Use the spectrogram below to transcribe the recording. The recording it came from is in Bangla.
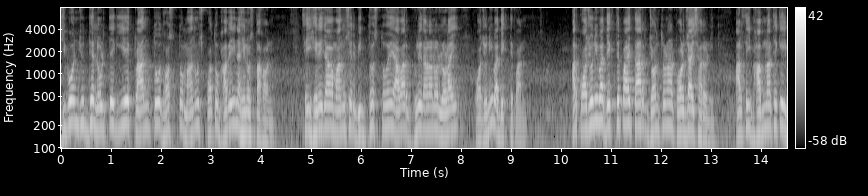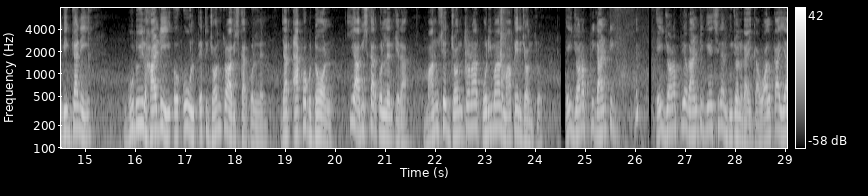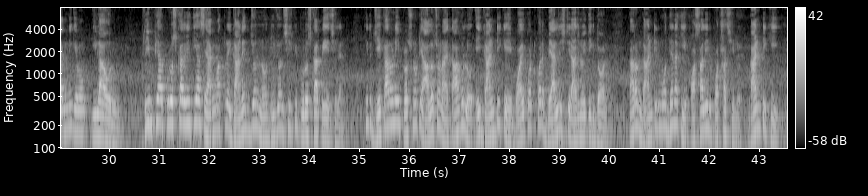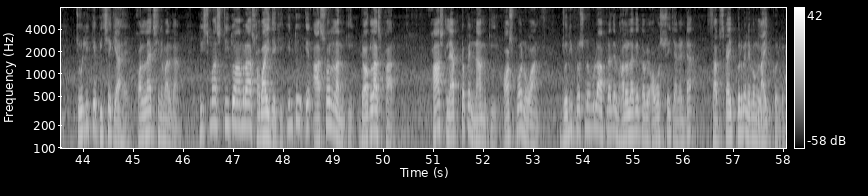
জীবন যুদ্ধে লড়তে গিয়ে ক্লান্ত ধস্ত মানুষ কতভাবেই না হেনস্থা হন। সেই হেরে যাওয়া মানুষের বিধ্বস্ত হয়ে আবার ঘুরে দাঁড়ানোর লড়াই কজনই বা দেখতে পান। আর কজনই বা দেখতে পায় তার যন্ত্রণার পর্যায় সারণী। আর সেই ভাবনা থেকেই বিজ্ঞানী গুডউইল হার্ডি ও উল্ফ একটি যন্ত্র আবিষ্কার করলেন, যার একক ডল। কি আবিষ্কার করলেন এরা? মানুষের যন্ত্রণার পরিমাণ মাপের যন্ত্র। এই জনপ্রিয় গানটি এই জনপ্রিয় গানটি গেয়েছিলেন দুজন গায়িকা, ওয়ালকা ইয়াগনিক এবং ইলা অরুণ। ফিল্মফেয়ার পুরস্কারের ইতিহাসে একমাত্র এই গানের জন্য দুজন শিল্পী পুরস্কার পেয়েছিলেন। কিন্তু যে কারণে এই প্রশ্নটি আলোচনায়, তা হলো এই গানটিকে বয়কট করে বিয়াল্লিশটি রাজনৈতিক দল। কারণ গানটির মধ্যে নাকি অশালীন কথা ছিল। গানটি কি? চলিকে পিছে কেয়া হ্যায়? খলনায়ক সিনেমার গান। ক্রিসমাসটি তো আমরা সবাই দেখি, কিন্তু এর আসল নাম কি? Douglas fur. ফার্স্ট ল্যাপটপের নাম কি? Osborne one. যদি প্রশ্নগুলো আপনাদের ভালো লাগে তবে অবশ্যই চ্যানেলটা সাবস্ক্রাইব করবেন এবং লাইক করবেন।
